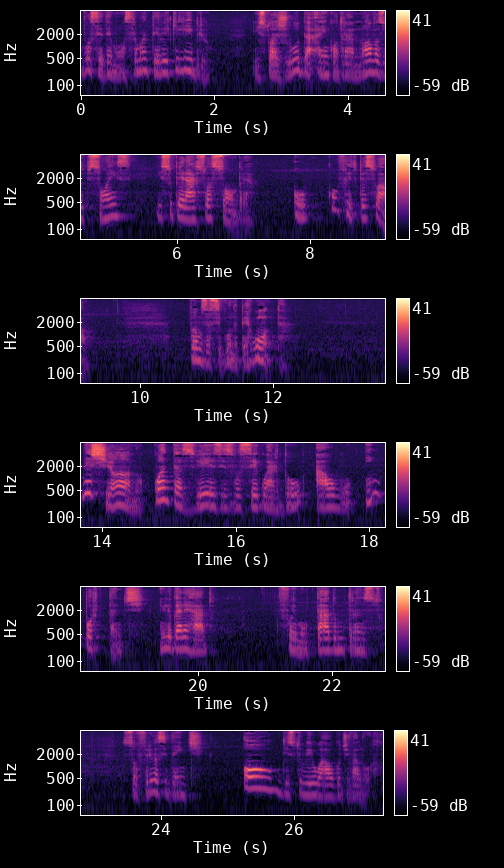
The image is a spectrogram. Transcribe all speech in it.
você demonstra manter o equilíbrio. Isto ajuda a encontrar novas opções e superar sua sombra ou conflito pessoal. Vamos à segunda pergunta? Neste ano, quantas vezes você guardou algo importante em lugar errado? Foi multado no trânsito, sofreu acidente ou destruiu algo de valor.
